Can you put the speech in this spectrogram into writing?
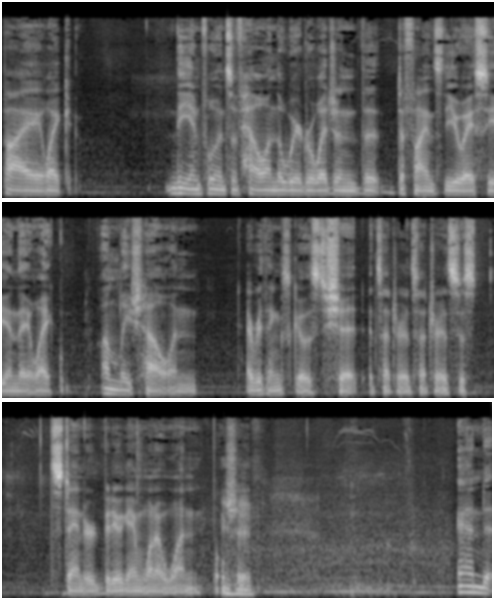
by like the influence of hell and the weird religion that defines the UAC and they like unleash hell and everything goes to shit, etc., etc. It's just standard video game 101 bullshit. Mm-hmm. And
